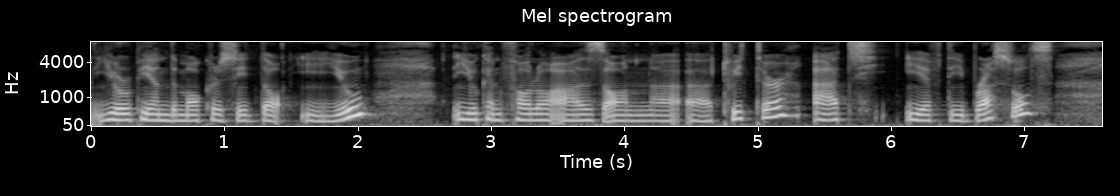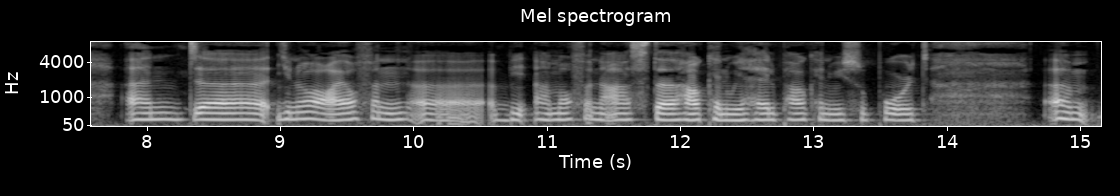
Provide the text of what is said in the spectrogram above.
europeandemocracy.eu. You can follow us on uh, uh, Twitter at EFD Brussels. And uh, you know, I often uh, be, I'm often asked, uh, how can we help? How can we support? Um,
